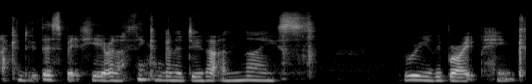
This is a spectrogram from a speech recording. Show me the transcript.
I can do this bit here and I think I'm going to do that a nice really bright pink.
